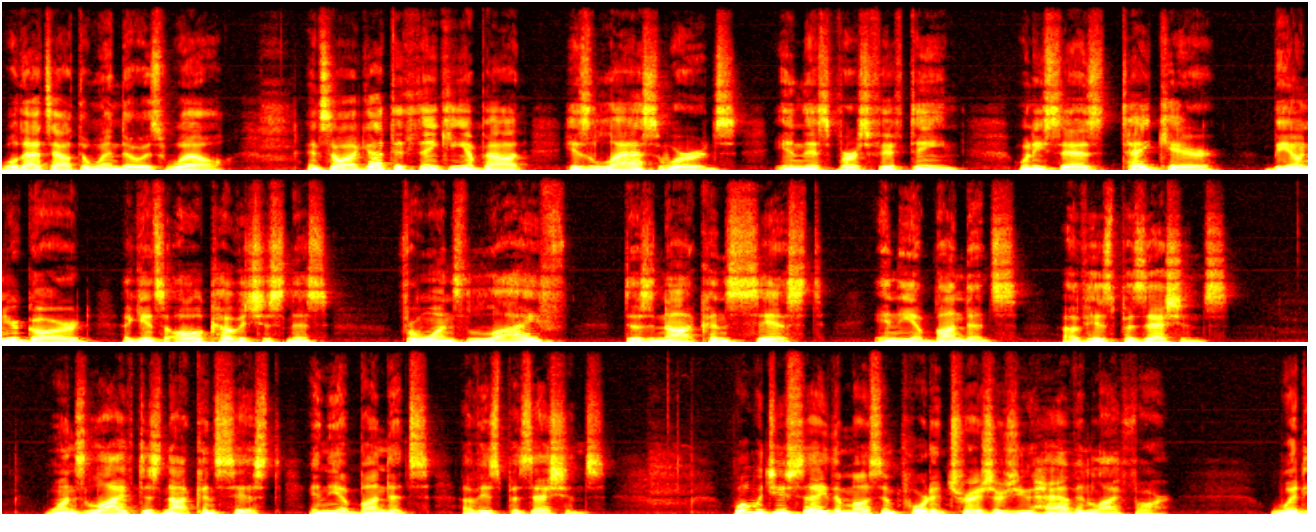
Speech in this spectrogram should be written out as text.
well, that's out the window as well. And so I got to thinking about his last words in this verse 15 when he says, Take care, be on your guard against all covetousness, for one's life does not consist in the abundance of his possessions. One's life does not consist in the abundance of his possessions. What would you say the most important treasures you have in life are? Would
